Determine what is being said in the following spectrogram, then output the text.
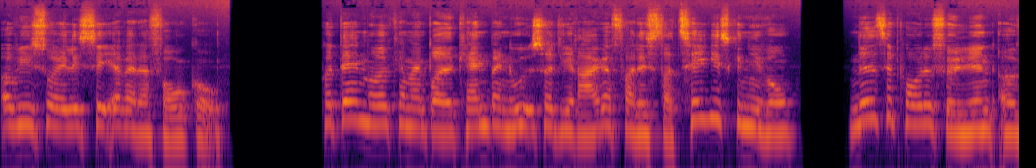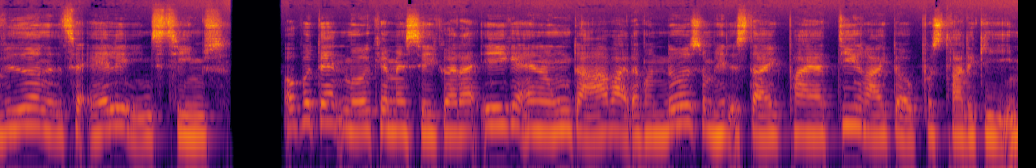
og visualisere, hvad der foregår. På den måde kan man brede Kanban ud, så de rækker fra det strategiske niveau ned til porteføljen og videre ned til alle ens teams. Og på den måde kan man sikre, at der ikke er nogen, der arbejder på noget som helst, der ikke peger direkte op på strategien.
